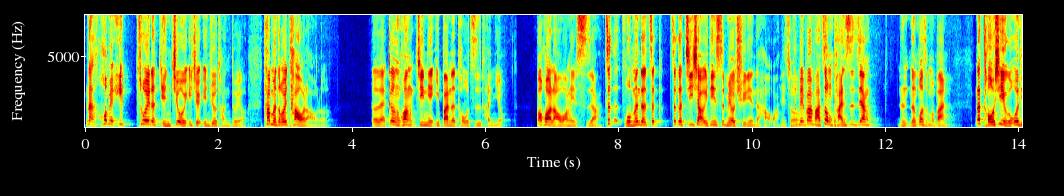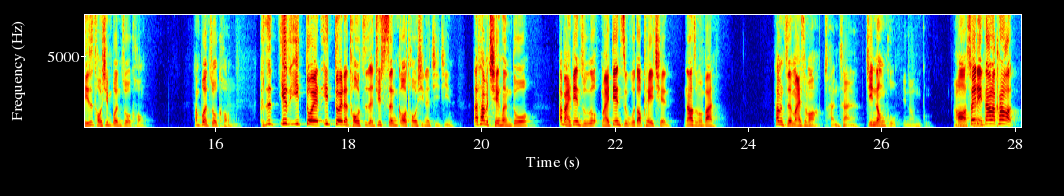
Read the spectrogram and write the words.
那后面一堆的研究员，一堆研究团队哦，他们都会套牢了，对不对？更何况今年一般的投资朋友，包括老王也是啊。这个我们的这个这个绩效一定是没有去年的好啊，没错，没办法，这种盘是这样，能能够怎么办？那投信有个问题是投信不能做空，他们不能做空。嗯可是一一堆一堆的投资人去申购投信的基金，那他们钱很多啊，买电子股买电子股都赔钱，那要怎么办？他们只能买什么？传产金融股。金融股哦，所以你当然看到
